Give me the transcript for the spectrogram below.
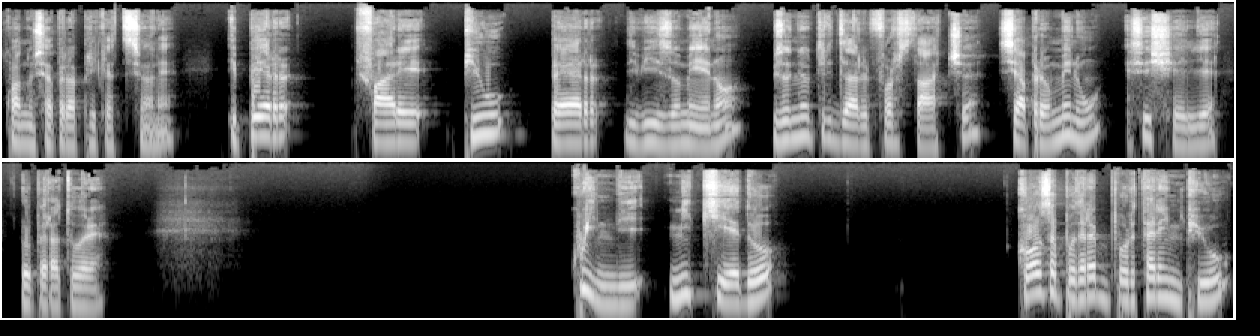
quando si apre l'applicazione e per fare più per diviso meno bisogna utilizzare il Force Touch, si apre un menu e si sceglie l'operatore. Quindi mi chiedo cosa potrebbe portare in più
